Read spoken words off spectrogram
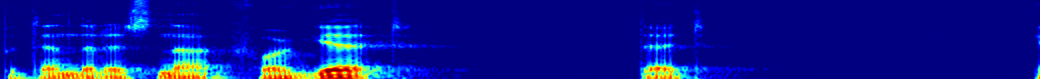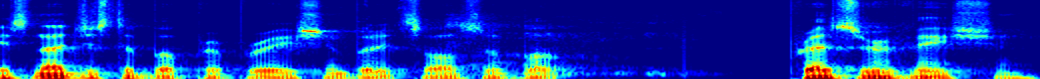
But then let us not forget that it's not just about preparation, but it's also about preservation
